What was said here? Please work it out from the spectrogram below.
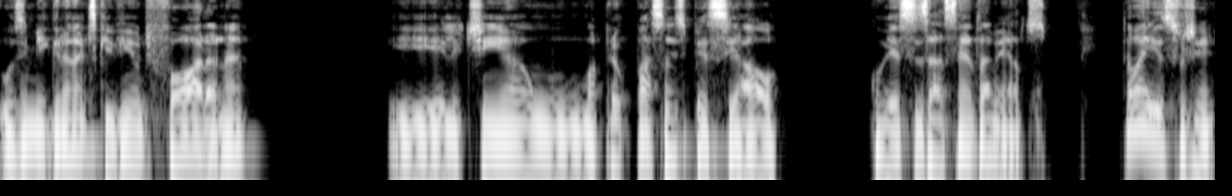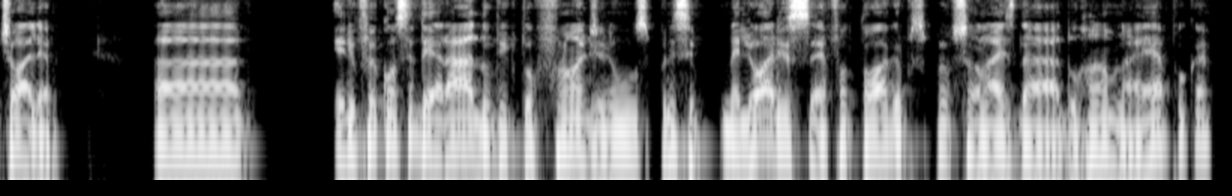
os imigrantes que vinham de fora, né? E ele tinha uma preocupação especial com esses assentamentos. Então é isso, gente. Olha, uh, ele foi considerado, Victor Fronde, um dos melhores é, fotógrafos profissionais da, do ramo na época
